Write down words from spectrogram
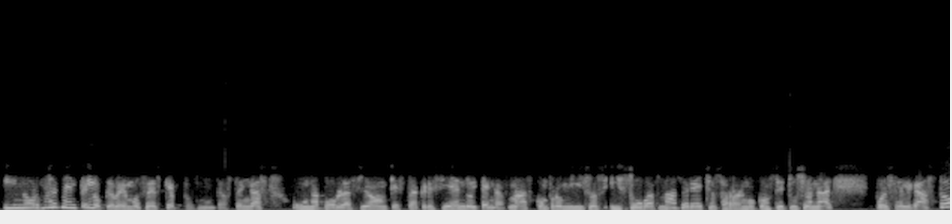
Y normalmente lo que vemos es que pues mientras tengas una población que está creciendo y tengas más compromisos y subas más derechos a rango constitucional, pues el gasto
